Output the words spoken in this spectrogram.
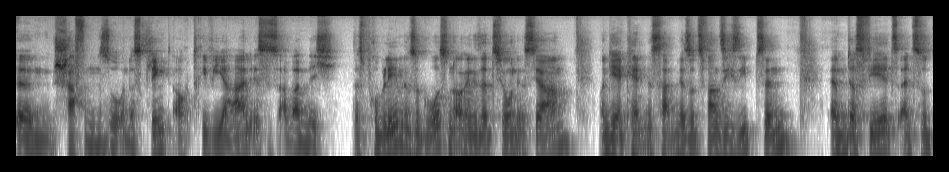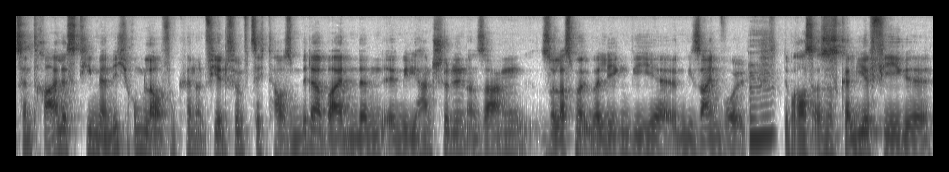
ähm, schaffen. So. Und das klingt auch trivial, ist es aber nicht. Das Problem in so großen Organisationen ist ja, und die Erkenntnis hatten wir so 2017, ähm, dass wir jetzt als so zentrales Team ja nicht rumlaufen können und 54.000 Mitarbeitenden irgendwie die Hand schütteln und sagen, so lass mal überlegen, wie ihr irgendwie sein wollt. Mhm. Du brauchst also skalierfähige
